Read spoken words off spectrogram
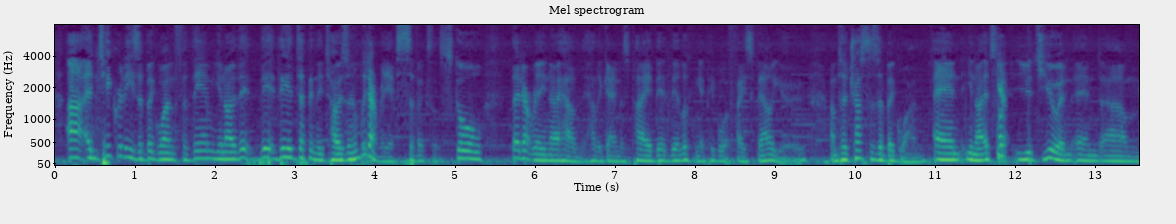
uh, integrity is a big one for them. You know, they're, they're, they're, dipping their toes in. We don't really have civics at school. They don't really know how, how the game is played. They're, they're looking at people at face value. Um, so trust is a big one. And, you know, it's not, it's you and, and, um,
